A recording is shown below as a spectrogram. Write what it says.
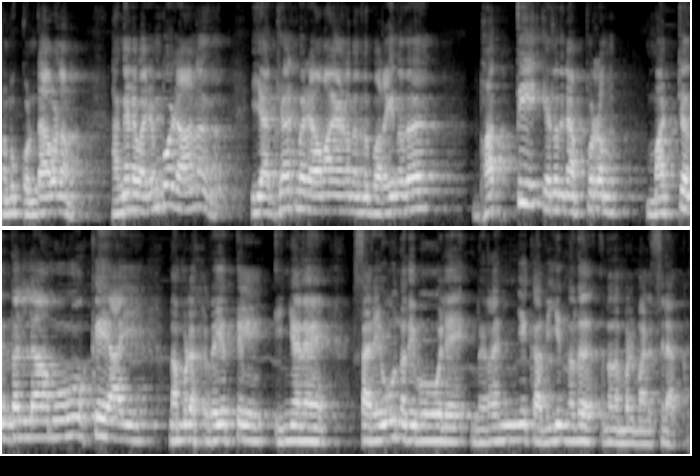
നമുക്കുണ്ടാവണം. അങ്ങനെ വരുമ്പോഴാണ് ഈ അധ്യാത്മ രാമായണം എന്ന് പറയുന്നത് ഭക്തി എന്നതിനപ്പുറം മറ്റെന്തെല്ലാമോ ഒക്കെയായി നമ്മുടെ ഹൃദയത്തിൽ ഇങ്ങനെ സരയൂ നദി പോലെ നിറഞ്ഞു കവിയുന്നത് എന്ന് നമ്മൾ മനസ്സിലാക്കും.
